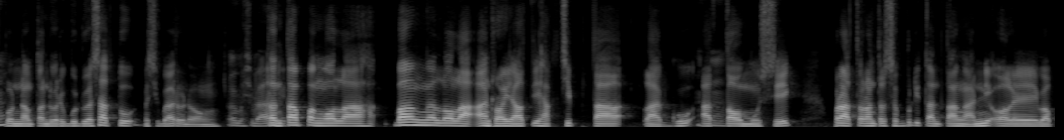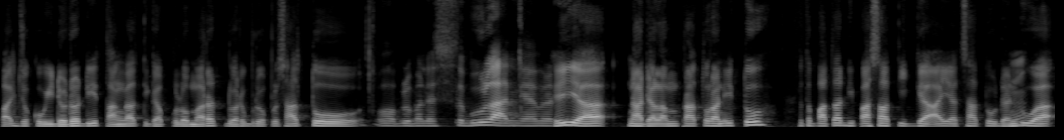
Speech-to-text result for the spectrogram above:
56 tahun 2021 masih baru dong. Oh, masih baru. Tentang pengolah pengelolaan royalti hak cipta lagu Hmm. atau musik. Peraturan tersebut ditantangani oleh Bapak Joko Widodo di tanggal 30 Maret 2021. Wah, belum ada sebulan ya berarti. Iya. Nah, dalam peraturan itu tepatnya di pasal 3 ayat 1 dan Hmm. 2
